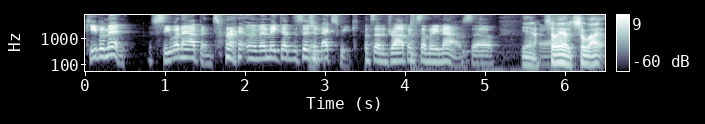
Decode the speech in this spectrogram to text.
keep him in. See what happens, right? And then make that decision next week instead of dropping somebody now. So yeah. Uh, so yeah. So I,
